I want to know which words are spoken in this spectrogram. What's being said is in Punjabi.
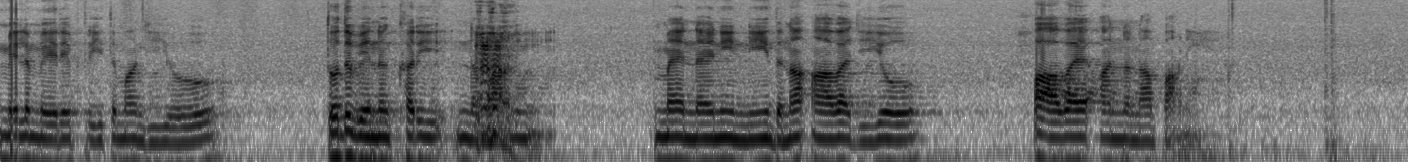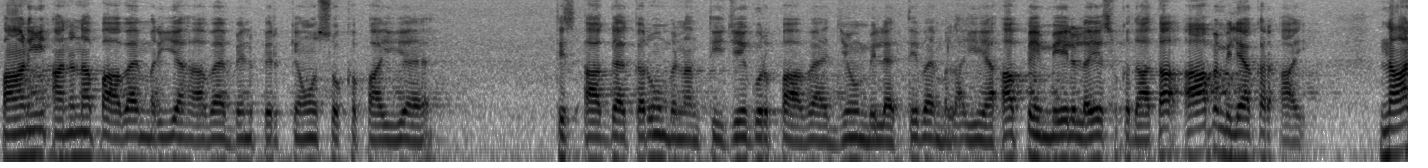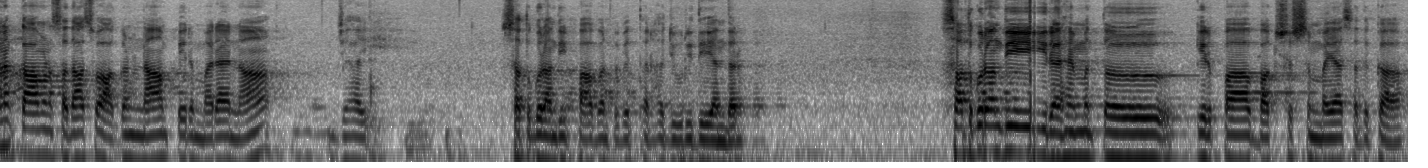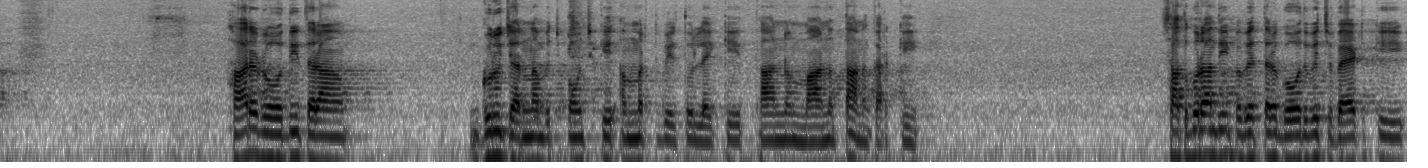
ਮਿਲ ਮੇਰੇ ਪ੍ਰੀਤਮਾ ਜੀਓ ਤੁਧ ਬਿਨ ਖਰੀ ਨਮਾਨੀ ਮੈਂ ਨੈਣੀ ਨੀਂਦ ਨਾ ਆਵੈ ਜੀਓ ਭਾਵੈ ਅੰਨ ਨਾ ਪਾਣੀ। ਪਾਣੀ ਅੰਨ ਨਾ ਭਾਵੈ ਮਰੀਆ ਹਾਵੈ, ਬਿਨ ਫਿਰ ਕਿਉ ਸੁਖ ਪਾਈਐ? ਤਿਸ ਆਗੈ ਕਰੂੰ ਬਨੰਤੀ, ਜੇ ਗੁਰ ਭਾਵੈ ਜਿਉ ਮਿਲੈ ਤਿਵੈ ਮਲਾਈਐ। ਆਪੇ ਮੇਲ ਲਏ ਸੁਖ ਦਾਤਾ ਆਪ ਮਿਲਿਆ ਕਰ ਆਏ। ਨਾਨਕ ਕਾਵਣ ਸਦਾ ਸੁਹਾਗਣ ਨਾਮ ਪਿਰ ਮਰੈ ਨਾ ਜਾਈ। ਸਤਿਗੁਰਾਂ ਦੀ ਪਾਵਨ ਪਵਿੱਤਰ ਹਜ਼ੂਰੀ ਦੇ ਅੰਦਰ। ਸਤਿਗੁਰਾਂ ਦੀ ਰਹਿਮਤ, ਕਿਰਪਾ, ਬਖਸ਼ਿਸ਼ ਮਿਆ ਸਦਕਾ। ਹਰ ਰੋਜ਼ ਦੀ ਤਰ੍ਹਾਂ ਗੁਰੂ ਚਰਨਾਂ ਵਿੱਚ ਪਹੁੰਚ ਕੇ ਅੰਮ੍ਰਿਤ ਵੇਲ ਤੋਂ ਲੈ ਕੇ ਤਨ, ਮਨ, ਧਨ ਕਰਕੇ ਸਤਿਗੁਰਾਂ ਦੀ ਪਵਿੱਤਰ ਗੋਦ ਵਿੱਚ ਬੈਠ ਕੇ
